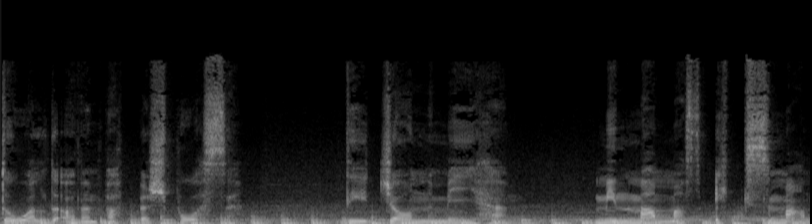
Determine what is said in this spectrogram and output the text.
dold av en papperspåse. Det är John Meeham, min mammas exman.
